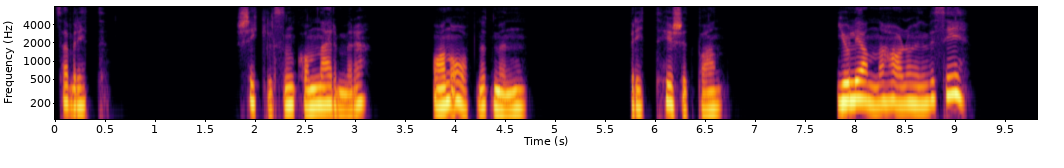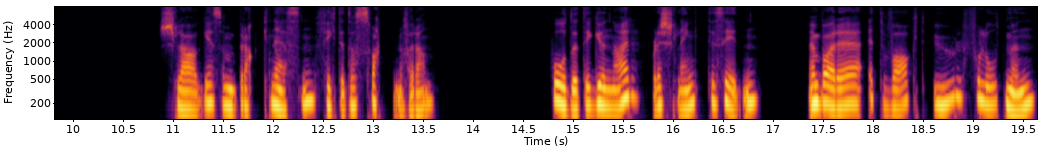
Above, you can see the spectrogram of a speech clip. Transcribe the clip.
sa Britt. Skikkelsen kom nærmere, og han åpnet munnen. Britt hysjet på han. Julianne har noe hun vil si. Slaget som brakk nesen, fikk det til å svartne for han. Hodet til Gunnar ble slengt til siden, men bare et vagt ul forlot munnen.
